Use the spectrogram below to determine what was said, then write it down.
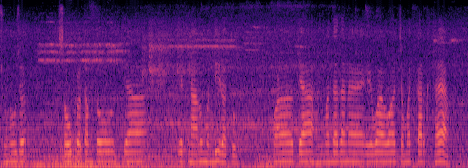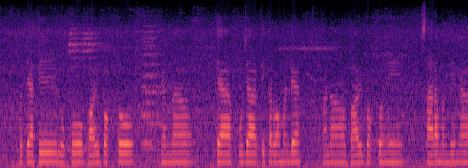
જૂનું છે. સૌ પ્રથમ તો ત્યાં એક નાનું મંદિર હતું. પણ ત્યાં હનુમાન દાદાના એવા એવા ચમત્કાર થયા, તો ત્યાંથી લોકો ભાવિ ભક્તો એમના ત્યાં પૂજા આરતી કરવા માંડ્યા અને ભાવિ ભક્તોની સારા મંદિરના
